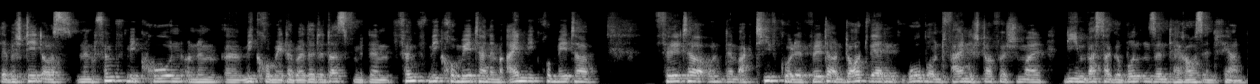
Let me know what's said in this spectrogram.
der besteht aus einem 5 Mikron und einem äh, Mikrometer. Bedeutet das mit einem 5 Mikrometer, einem 1 Mikrometer Filter und einem Aktivkohlefilter und dort werden grobe und feine Stoffe schon mal, die im Wasser gebunden sind, heraus entfernt.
